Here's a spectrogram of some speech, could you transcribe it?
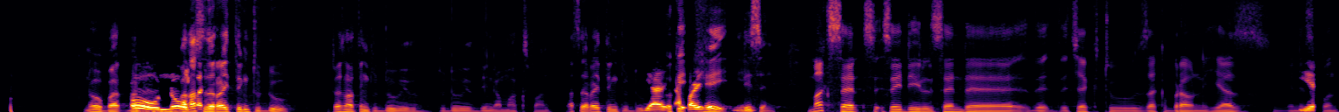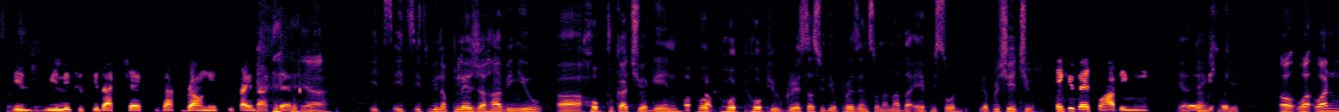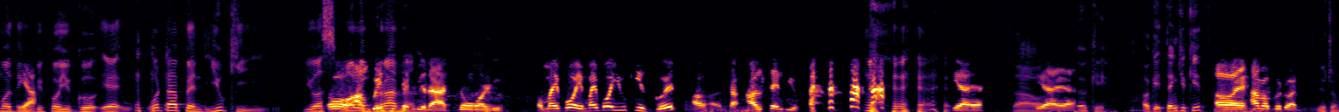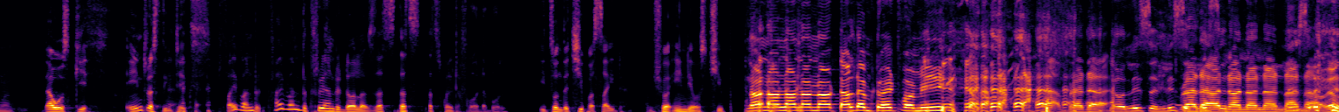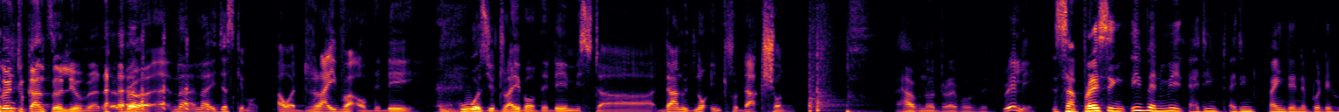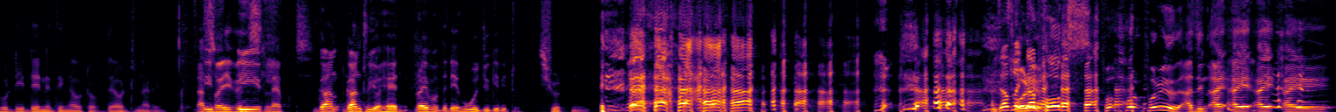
No, but, but Oh, no, but that's but- the right thing to do. It has nothing to do with to do with being a Max fan. That's the right thing to do. Yeah. Okay, apparently- hey, listen. Max said, said he'll send uh, the, the check to Zak Brown. He has many Yeah, sponsors. We we yeah. need to see that check. Zak Brown needs to sign that check. yeah. It's it's it's been a pleasure having you. Uh, hope to catch you again. Hope hope hope you'll grace us with your presence on another episode. We appreciate you. Thank you guys for having me. Yeah, Very thank you. Keith. Oh, wha- one more thing Yeah. before you go. Yeah, what happened, Yuki? Your Oh, small I'm going to brother. tell you that. Don't worry. Oh, my boy, my boy Yuki is good. I'll, I'll send you. yeah, yeah, so, yeah, yeah. Okay. Okay, thank you, Keith. All right, have a good one. You too, man. That was Keith. Interesting takes. 500 500 300 dollars. That's that's that's quite affordable. It's on the cheaper side. I'm sure India was cheap. No, no, no, no, no. Tell them to wait for me. brother. No, listen, listen, brother, listen. no, no, no, no, no. We're going to cancel you, brother. bro. Uh, no, no, it just came out. Our driver of the day. Who was your driver of the day, Mister? Done with no introduction. I have no driver of the day. Really? Surprising, even me, I didn't, I didn't find anybody who did anything out of the ordinary. That's If- why I even if- slept. Gun, gun to your head. Driver of the day. Who would you give it to? Shoot me. Just like that, folks. for, for, for real, as in, I, I, I, I,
